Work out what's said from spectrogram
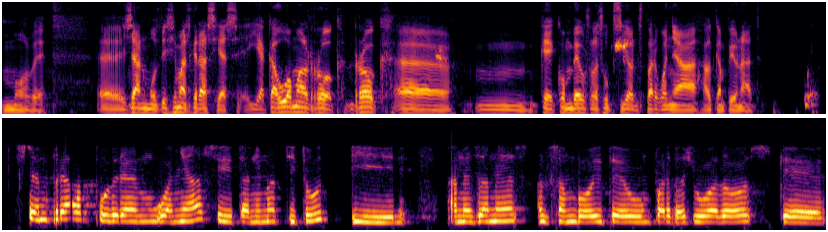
Molt bé. Eh, Jan, moltíssimes gràcies. I acabo amb el Roc. Roc, eh, mm, què, com veus les opcions per guanyar el campionat? Sempre podrem guanyar si tenim actitud i, a més a més, el Sant Boi té un par de jugadors que,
